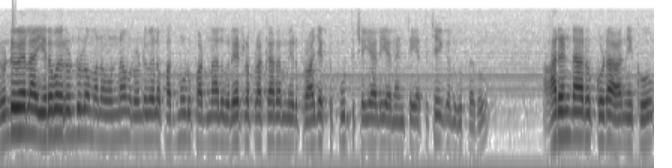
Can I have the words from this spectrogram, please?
రెండు వేల ఇరవై రెండులో మనం ఉన్నాం. రెండు వేల పదమూడు పద్నాలుగు రేట్ల ప్రకారం మీరు ప్రాజెక్టు పూర్తి చేయాలి అని అంటే ఎట్ట చేయగలుగుతారు? ఆర్ఎండ్ఆర్ కూడా నీకు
